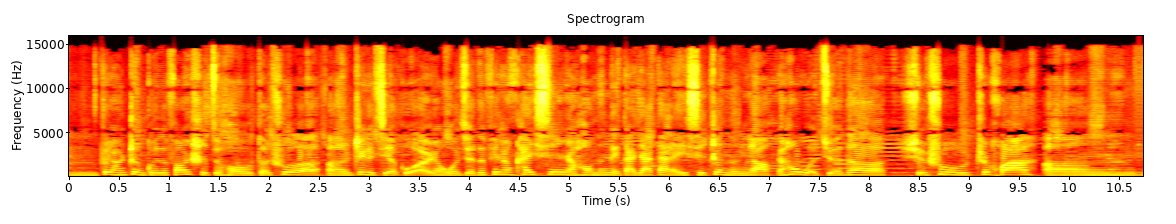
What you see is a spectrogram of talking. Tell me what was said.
嗯，非常正规的方式，最后得出了嗯这个结果，让我觉得非常开心，然后能给大家带来一些正能量。然后我觉得学术之花，嗯。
